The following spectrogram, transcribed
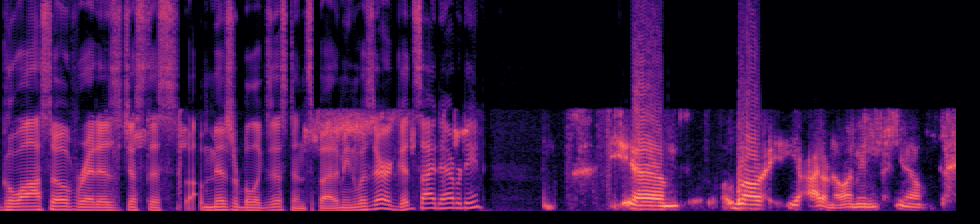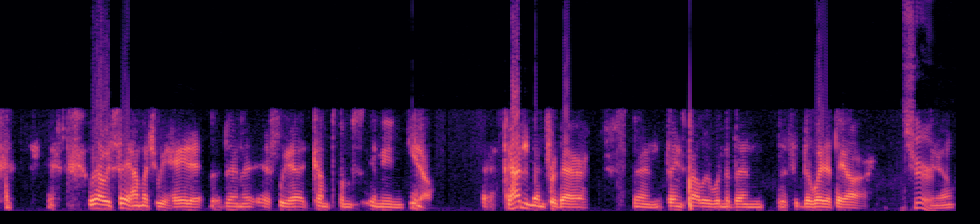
gloss over it as just this miserable existence. But I mean, was there a good side to Aberdeen? Um, well, yeah, I don't know. I mean, you know, we always say how much we hate it, but then if we had come from, I mean, you know, if it hadn't been for there, then things probably wouldn't have been the, the way that they are. Sure. You know,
